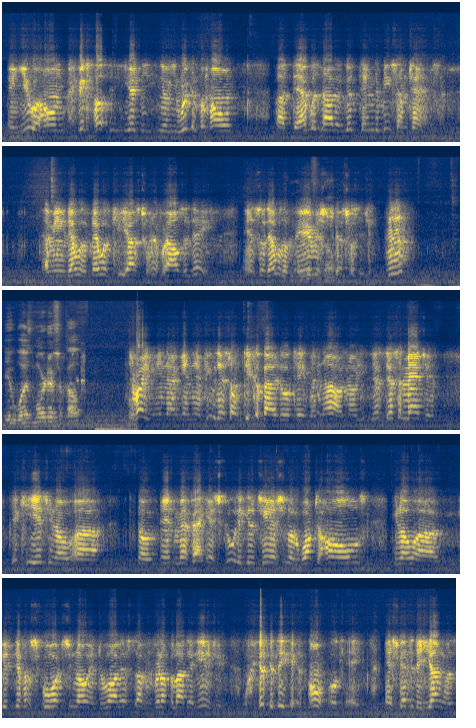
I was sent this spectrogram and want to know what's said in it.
and you were home because you're, you know you're working from home, uh, that was not a good thing to be sometimes. I mean, that was that was chaos 24 hours a day, and so that was a very stressful situation. Hmm? It was more difficult. Right, and, uh, and, and people just don't think about it. Okay, but no, no, you just just imagine the kids, you know. Uh, you know, and matter of fact, in school they get a chance, you know, to walk the halls, you know, uh, get different sports, you know, and do all that stuff and burn up a lot of that energy. Well, if they get home, okay, and especially the young ones,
